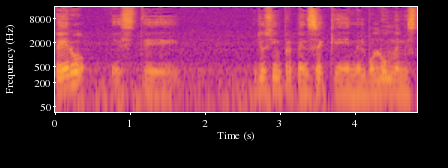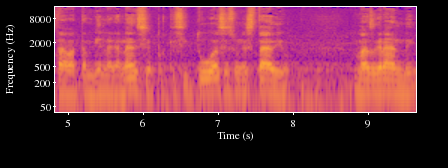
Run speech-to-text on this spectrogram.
Pero este, yo siempre pensé que en el volumen estaba también la ganancia, porque si tú haces un estadio más grande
